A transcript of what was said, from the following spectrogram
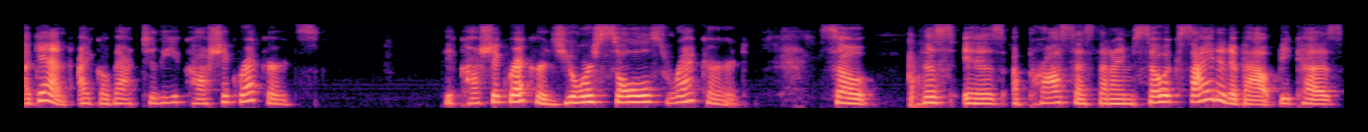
Again, I go back to the Akashic records. The Akashic records, your soul's record. So this is a process that I'm so excited about because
